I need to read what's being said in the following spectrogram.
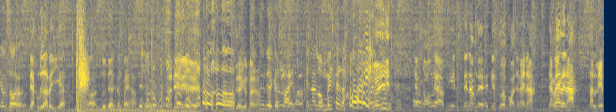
ยกสดแดกเลือดอะไรเงี้ยก็ดูเดือดขึ้นไปครับเดือดกันไปครับดูเดือดเกันไปเป็นอารมณ์ไม่ใช่เหรอเฮ้ยเฮ้ยอย่างน้องเลยอะพี่แนะนำเลยให้เตรียมตัวก่อนยังไงนะอย่างแรกเลยนะตัดเล็บ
